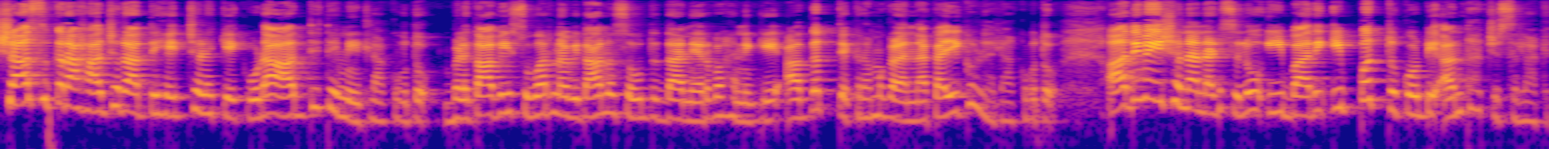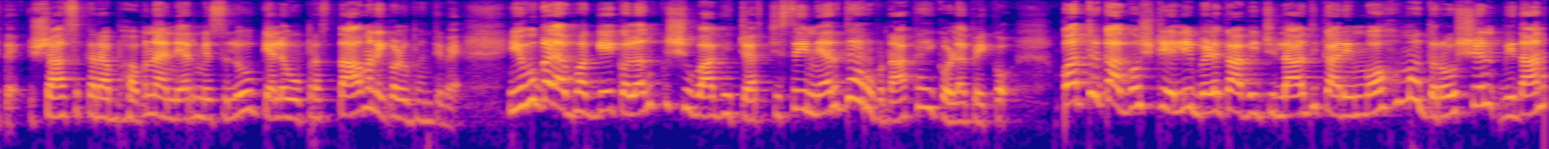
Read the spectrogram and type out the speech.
ಶಾಸಕರ ಹಾಜರಾತಿ ಹೆಚ್ಚಳಕ್ಕೆ ಕೂಡ ಆದ್ಯತೆ ನೀಡಲಾಗುವುದು. ಬೆಳಗಾವಿ ಸುವರ್ಣ ವಿಧಾನಸೌಧದ ನಿರ್ವಹಣೆಗೆ ಅಗತ್ಯ ಕ್ರಮಗಳನ್ನು ಕೈಗೊಳ್ಳಲಾಗುವುದು. ಅಧಿವೇಶನ ನಡೆಸಲು ಈ ಬಾರಿ ಇಪ್ಪತ್ತು ಕೋಟಿ ಅಂದಾಜಿಸಲಾಗಿದೆ. ಶಾಸಕರ ಭವನ ನಿರ್ಮಿಸಲು ಕೆಲವು ಪ್ರಸ್ತಾವನೆಗಳು ಬಂದಿವೆ. ಇವುಗಳ ಬಗ್ಗೆ ಕುಲಂಕುಷವಾಗಿ ಚರ್ಚಿಸಿ ನಿರ್ಧಾರವನ್ನು ಕೈಗೊಳ್ಳಬೇಕು. ಪತ್ರಿಕಾಗೋಷ್ಠಿಯಲ್ಲಿ ಬೆಳಗಾವಿ ಜಿಲ್ಲಾಧಿಕಾರಿ ಮೊಹಮ್ಮದ್ ರೋಷನ್, ವಿಧಾನ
